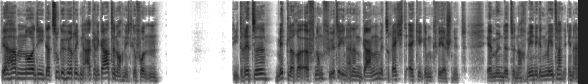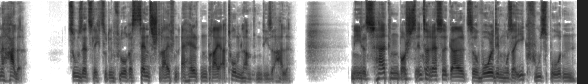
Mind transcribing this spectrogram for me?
Wir haben nur die dazugehörigen Aggregate noch nicht gefunden. Die dritte, mittlere Öffnung führte in einen Gang mit rechteckigem Querschnitt. Er mündete nach wenigen Metern in eine Halle. Zusätzlich zu den Fluoreszenzstreifen erhellten drei Atomlampen diese Halle. Niels Herkenboschs Interesse galt sowohl dem Mosaikfußboden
